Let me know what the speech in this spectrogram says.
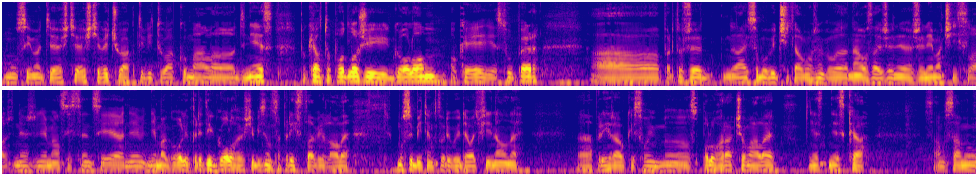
musí mať ešte, ešte väčšiu aktivitu, ako mal e, dnes. Pokiaľ to podloží gólom, OK, je super, a pretože aj som mu vyčítal, môžeme povedať naozaj, že, ne, že nemá čísla, že, ne, že nemá asistencie a ne, nemá góly. Pri tých góloch ešte by som sa pristavil, ale musí byť ten, ktorý bude dávať finálne e, prihrávky svojim spoluhráčom, ale dnes, dneska Sam sa mu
